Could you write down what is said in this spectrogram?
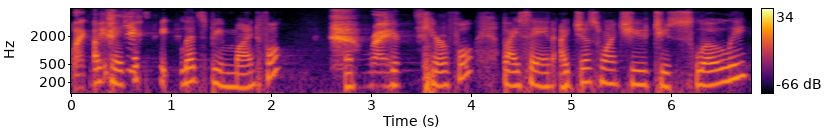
Like maybe okay, let's be, let's be mindful and right. careful by saying, I just want you to slowly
